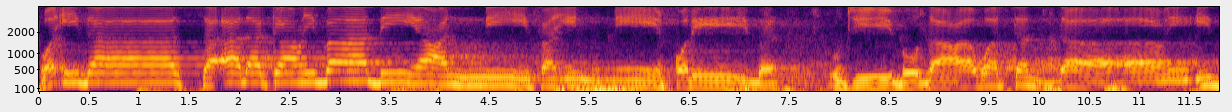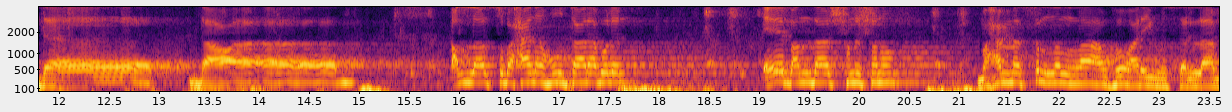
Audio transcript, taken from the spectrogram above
وإذا سألك عبادي عني فإني قريب أجيب دعوة الداعي إذا دعان আল্লাহ সুবহানাহু তাআলা বলেন এ বান্দা শোনো শোনো মোহাম্মদ সাল্লাল্লাহু আলাইহি ওয়াসাল্লাম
